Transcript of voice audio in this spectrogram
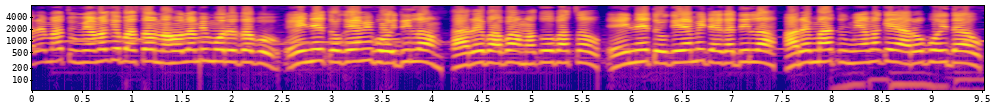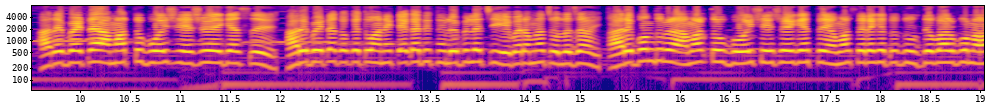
আরে মা, তুমি আমাকে বাঁচাও না হলে আমি মরে যাব। এই নে, তোকে আমি বই দিলাম। আরে বাবা, আমাকেও বাঁচাও। এই নে, তোকে আমি টাকা দিলাম। আরে মা, তুমি আমাকে আরও বই দাও। আরে বেটা, আমার তো বই শেষ হয়ে গেছে। আরে বেটা, তোকে তো অনেক টাকা দিয়ে তুলে ফেলেছি, এবার আমরা চলে যাই। আরে বন্ধুরা, আমার তো বই শেষ হয়ে গেছে। আমার ছেলেকে তো তুলতে পারব না।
